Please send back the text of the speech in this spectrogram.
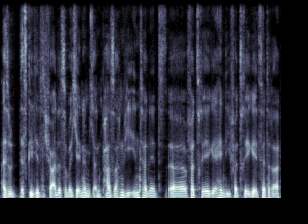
also das gilt jetzt nicht für alles, aber ich erinnere mich an ein paar Sachen wie Internetverträge, äh, Verträge, Handyverträge etc.,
